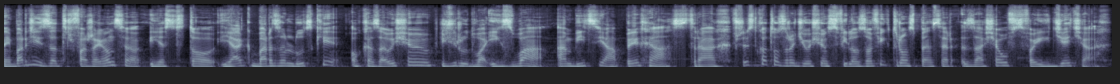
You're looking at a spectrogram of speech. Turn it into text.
Najbardziej zatrważające jest to, jak bardzo ludzkie okazały się źródła ich zła. Ambicja, pycha, strach. Wszystko to zrodziło się z filozofii, którą Spencer zasiał w swoich dzieciach.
